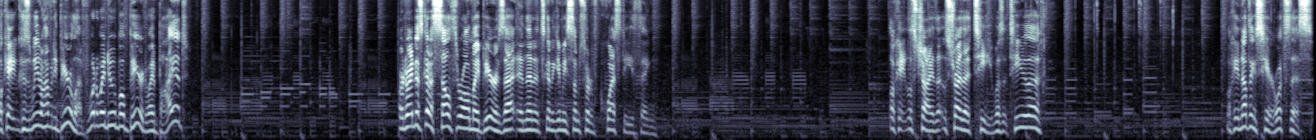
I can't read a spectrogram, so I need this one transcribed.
Okay, because we don't have any beer left. What do I do about beer? Do I buy it? Or do I just gotta sell through all my beer? Is that and then it's gonna give me some sort of questy thing? Okay, let's try that. Let's try that tea. Was it tea the? Okay, nothing's here. What's this?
